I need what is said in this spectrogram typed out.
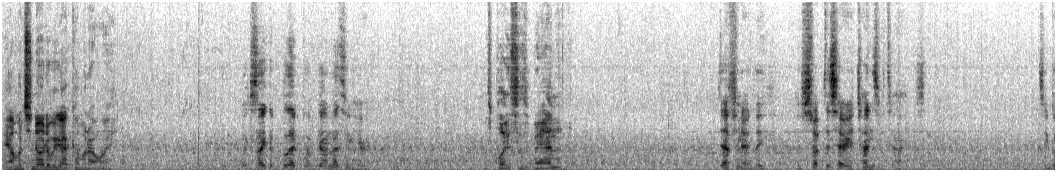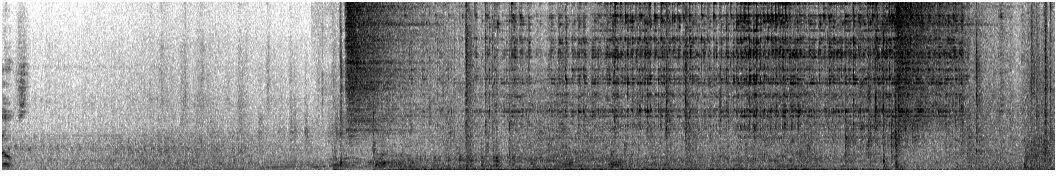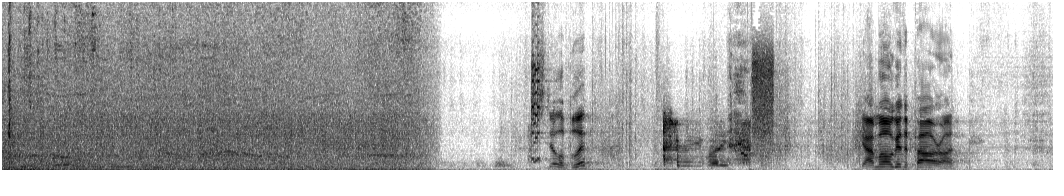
Hey, how much snow do we got coming our way? Looks like a blip. I've got nothing here. This place is abandoned? Definitely. I've swept this area tons of times. It's a ghost. Blip? Screw you, buddy. Camo, get the power on.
